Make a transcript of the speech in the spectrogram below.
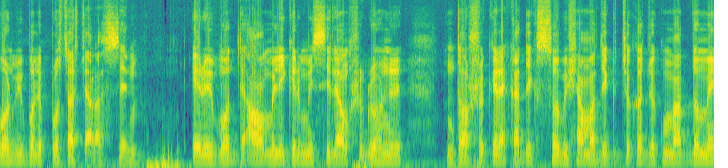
কর্মী বলে প্রচার চালাচ্ছেন। এরই মধ্যে আওয়ামী লীগের মিছিলে অংশগ্রহণের দর্শকের একাধিক ছবি সামাজিক যোগাযোগ মাধ্যমে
